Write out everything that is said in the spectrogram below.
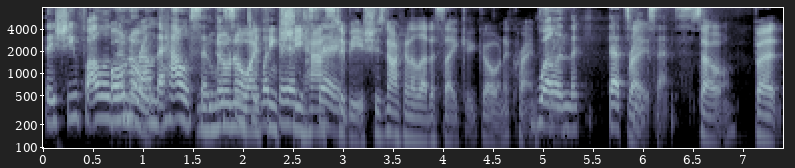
They she followed Oh, them no. around the house and no, no, I think she to has say. to be. She's not going to let a psychic go in a crime Well, scene. in the that Right. makes sense. so, but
